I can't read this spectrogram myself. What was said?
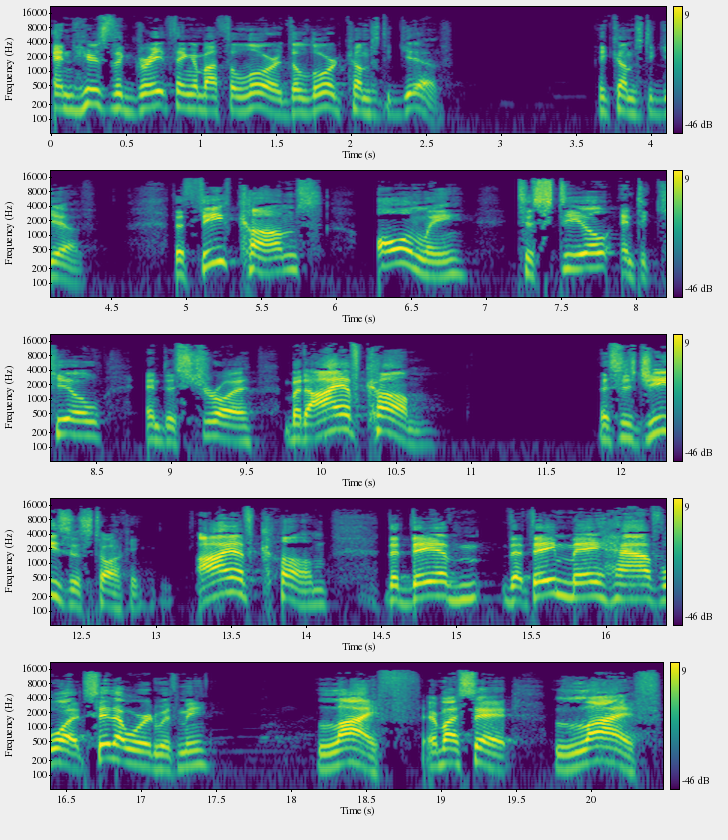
And here's the great thing about the Lord the Lord comes to give. He comes to give. The thief comes only to steal and to kill and destroy, but I have come. This is Jesus talking. I have come that they have that they may have what? Say that word with me. Life. Everybody say it. Life.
